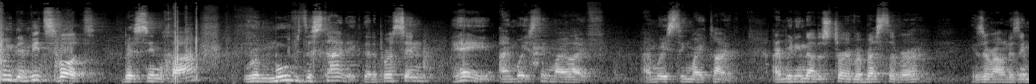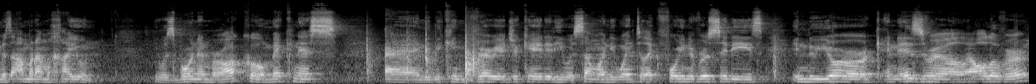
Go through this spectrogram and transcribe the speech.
Doing the mitzvot besimcha removes the static that a person, hey, I'm wasting my life. I'm wasting my time. I'm reading now the story of a Breslover. He's around, his name is Amram Chayun. He was born in Morocco, Meknes, and he became very educated. He was someone, he went to like four universities in New York, in Israel, all over.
